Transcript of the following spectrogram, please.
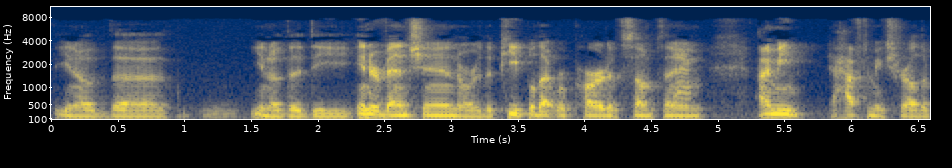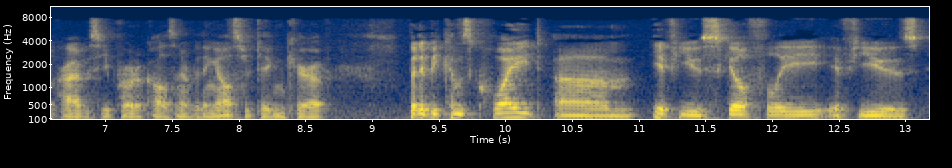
you know, the, you know, the the intervention or the people that were part of something? I mean, I have to make sure all the privacy protocols and everything else are taken care of but it becomes quite, um, if used skillfully, if used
